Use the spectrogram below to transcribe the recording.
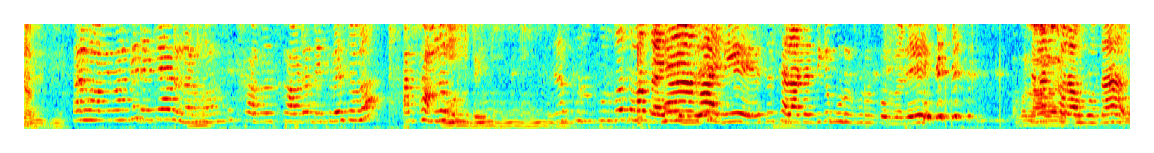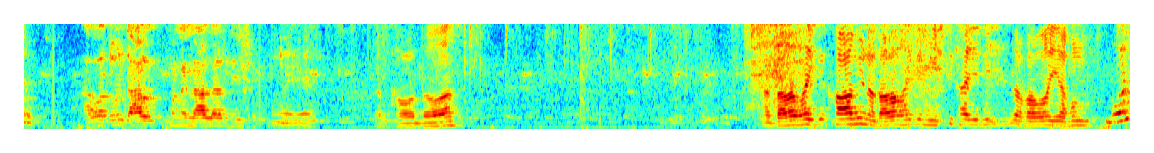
খাবি তুই। আর খাওয়াটা দেখবে চলো সামনে বসবে। করে তোমার গায়ে হ্যাঁ হাই রে এসে স্যালাডের দিকে পুরুর পুরুর করবে রে। স্যালাড সরাও আছে। আবার তুমি ডাল মানে লাল লাল দিয়েছ। তার খাওয়া দাওয়া। আর দাদা ভাইকে খাওয়াবি না? দাদা ভাইকে মিষ্টি খাইয়ে দিয়েছিস দাদা ভাই এখন বল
